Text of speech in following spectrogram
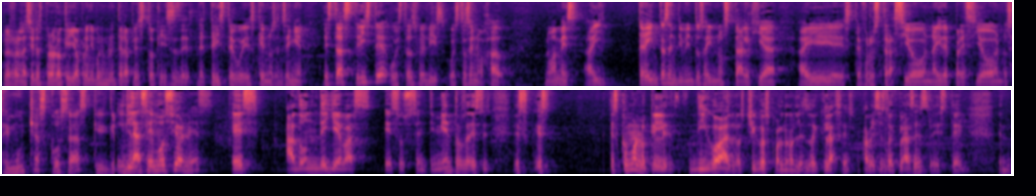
las relaciones. Pero lo que yo aprendí, por ejemplo, en terapia, esto que dices de, de triste, güey, es que nos enseñan, ¿estás triste o estás feliz? ¿O estás enojado? No mames, hay 30 sentimientos, hay nostalgia, hay este, frustración, hay depresión, o sea, hay muchas cosas que... que- Y las emociones es a dónde llevas esos sentimientos. Es, es, es, es como lo que les digo a los chicos cuando les doy clases. A veces doy clases este, eh,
